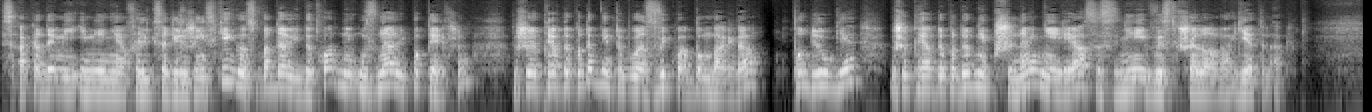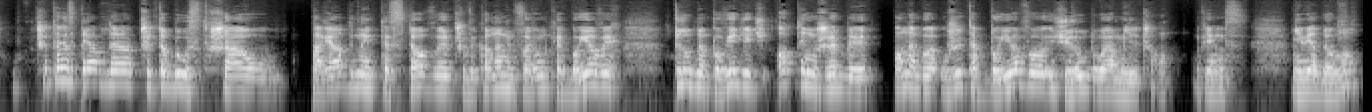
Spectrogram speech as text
z Akademii imienia Feliksa Dzierżyńskiego, zbadali dokładnie, uznali po pierwsze, że prawdopodobnie to była zwykła bombarda, po drugie, że prawdopodobnie przynajmniej raz z niej wystrzelono jednak. Czy to jest prawda, czy to był strzał paradny, testowy, czy wykonany w warunkach bojowych? Trudno powiedzieć. O tym, żeby ona była użyta bojowo, źródła milczą więc nie wiadomo.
